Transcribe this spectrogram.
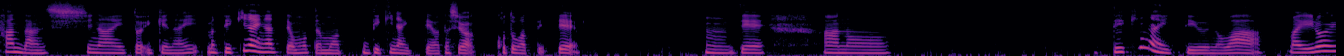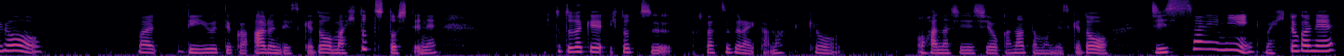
判断しないといけない、まあ、できないなって思ったらもうできないって私は断っていて、うん、であのできないっていうのはいろいろ理由っていうかあるんですけど、まあ、一つとしてね一つだけ一つ二つぐらいかな。今日お話ししようかなと思うんですけど実際に、まあ、人がね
